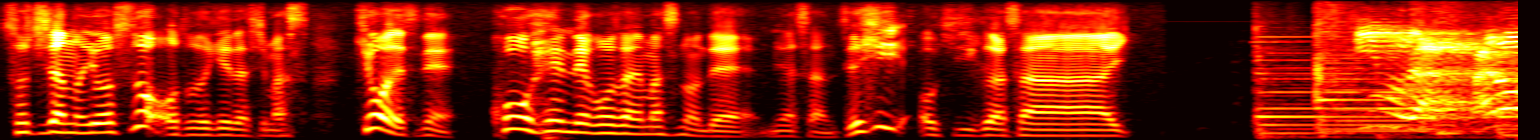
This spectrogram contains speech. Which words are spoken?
そちらの様子をお届けいたします。今日はですね後編でございますので皆さんぜひお聞きください。月村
